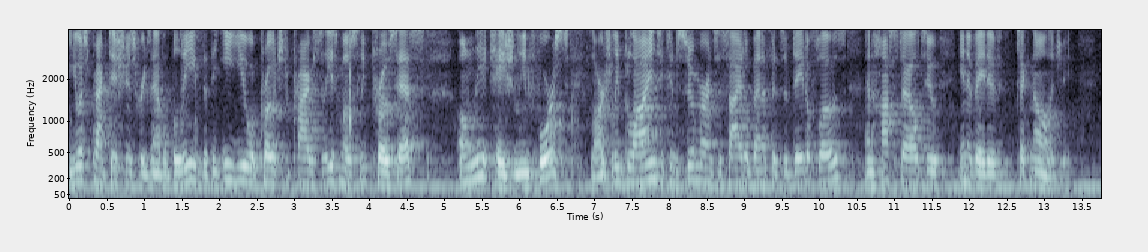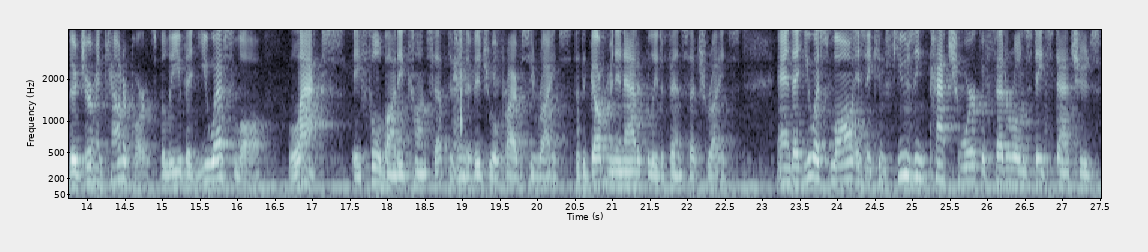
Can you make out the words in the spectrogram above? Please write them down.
US practitioners, for example, believe that the EU approach to privacy is mostly process, only occasionally enforced, largely blind to consumer and societal benefits of data flows, and hostile to innovative technology. Their German counterparts believe that US law lacks a full bodied concept of individual privacy rights, that the government inadequately defends such rights, and that US law is a confusing patchwork of federal and state statutes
